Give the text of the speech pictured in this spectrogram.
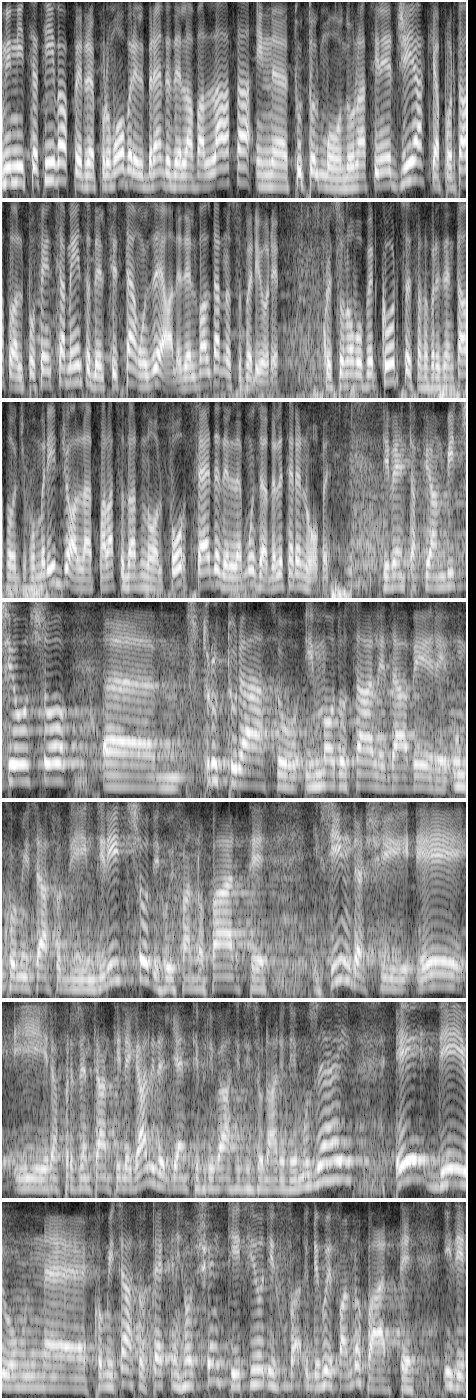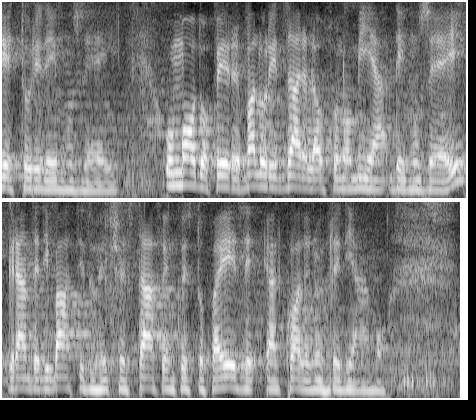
Un'iniziativa per promuovere il brand della Vallata in tutto il mondo, una sinergia che ha portato al potenziamento del sistema museale del Valdarno Superiore. Questo nuovo percorso è stato presentato oggi pomeriggio al Palazzo d'Arnolfo, sede del Museo delle Terre Nuove. Diventa più ambizioso, ehm, strutturato in modo tale da avere un comitato di indirizzo di cui fanno parte i sindaci e i rappresentanti legali degli enti privati titolari dei musei e di un eh, comitato tecnico-scientifico di, di cui fanno parte i direttori dei musei un modo per valorizzare l'autonomia dei musei, grande dibattito che c'è stato in questo Paese e al quale noi crediamo.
